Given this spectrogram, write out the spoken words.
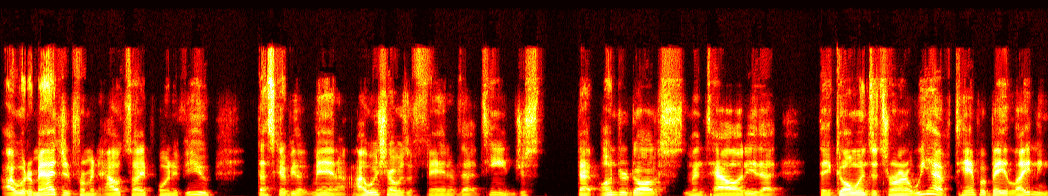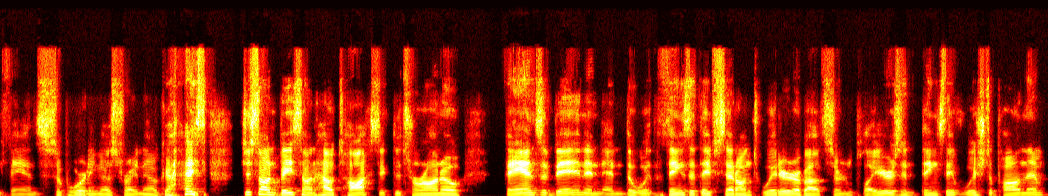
I would imagine from an outside point of view, that's gonna be like, man, I wish I was a fan of that team. Just that underdogs mentality that they go into Toronto. We have Tampa Bay Lightning fans supporting us right now, guys. Just on based on how toxic the Toronto fans have been and and the, the things that they've said on Twitter about certain players and things they've wished upon them.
